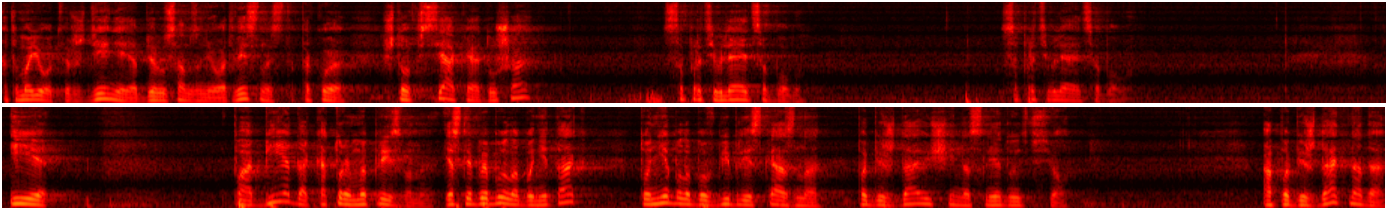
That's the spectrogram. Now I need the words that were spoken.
это мое утверждение, я беру сам за него ответственность, такое, что всякая душа сопротивляется Богу. Сопротивляется Богу. И победа, к которой мы призваны, если бы было бы не так, то не было бы в Библии сказано «побеждающий наследует все». А побеждать надо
